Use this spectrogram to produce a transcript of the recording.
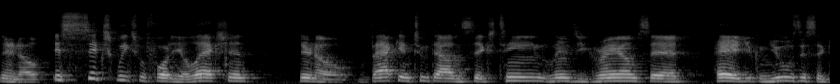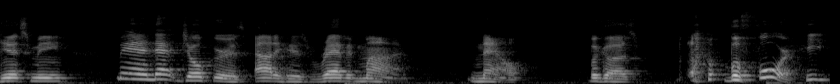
You know, it's six weeks before the election. You know, back in 2016, Lindsey Graham said, "Hey, you can use this against me." Man, that Joker is out of his rabbit mind now, because before he,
